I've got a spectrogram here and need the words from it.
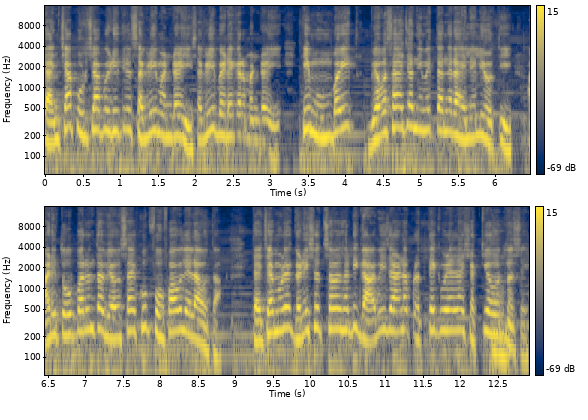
त्यांच्या पुढच्या पिढीतील सगळी मंडळी सगळी बेडेकर मंडळी ही मुंबईत व्यवसायाच्या निमित्ताने राहिलेली होती आणि तोपर्यंत व्यवसाय खूप फोफावलेला होता. त्याच्यामुळे गणेशोत्सवासाठी गावी जाणं प्रत्येक वेळेला शक्य होत नसे.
